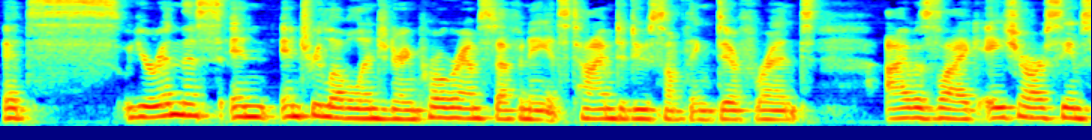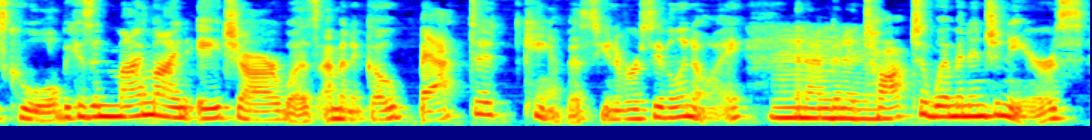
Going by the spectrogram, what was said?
it's you're in this in entry level engineering program stephanie. It's time to do something different. I was like hr seems cool. Because in my mind hr was i'm going to go back to campus university of illinois mm. and i'm going to talk to women engineers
